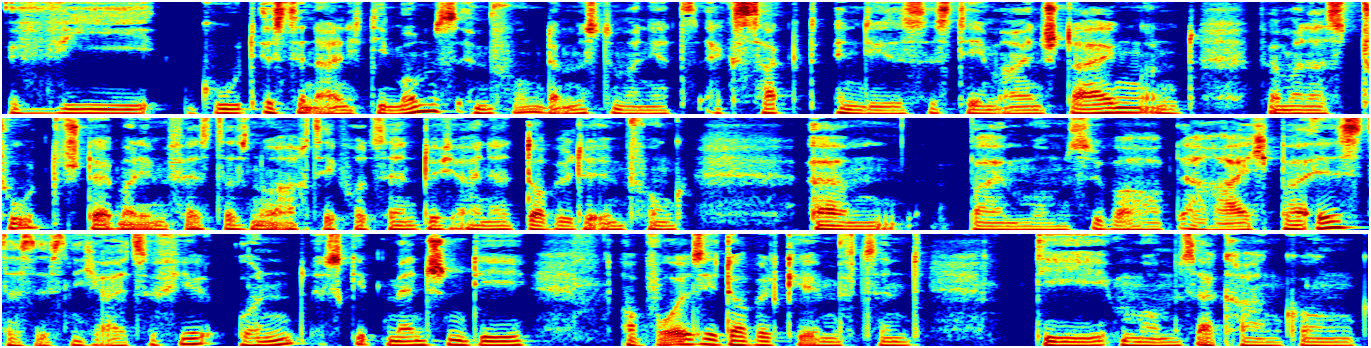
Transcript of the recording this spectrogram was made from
wie gut ist denn eigentlich die Mumps-Impfung? Da müsste man jetzt exakt in dieses System einsteigen. Und wenn man das tut, stellt man eben fest, dass nur 80 Prozent durch eine doppelte Impfung ähm, beim Mumps überhaupt erreichbar ist. Das ist nicht allzu viel. Und es gibt Menschen, die, obwohl sie doppelt geimpft sind, die Mumps-Erkrankung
